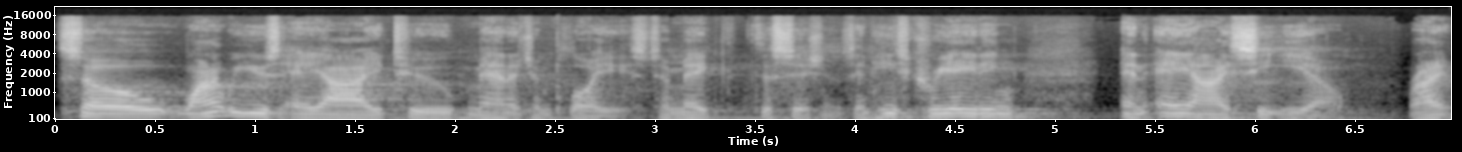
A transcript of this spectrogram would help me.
so why don't we use AI to manage employees, to make decisions? And he's creating an AI CEO, right?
